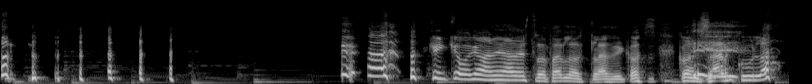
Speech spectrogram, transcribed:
qué, qué buena manera de destrozar los clásicos. Con Sárcula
